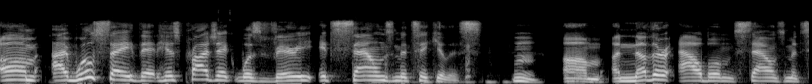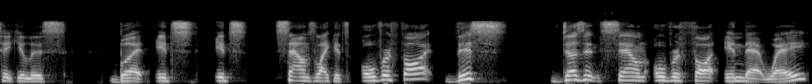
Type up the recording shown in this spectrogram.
um, I will say that his project was very. It sounds meticulous. Hmm. Um, another album sounds meticulous, but it's it's sounds like it's overthought. This doesn't sound overthought in that way.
